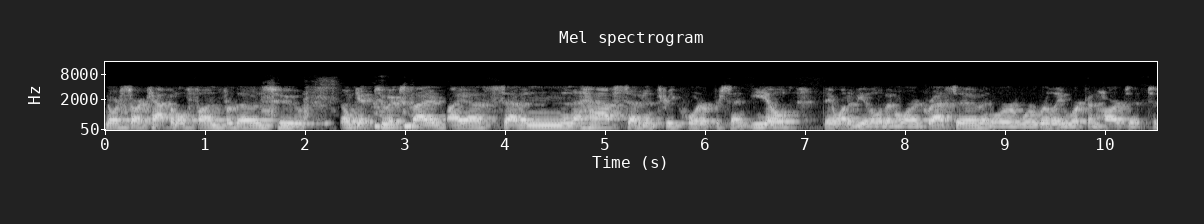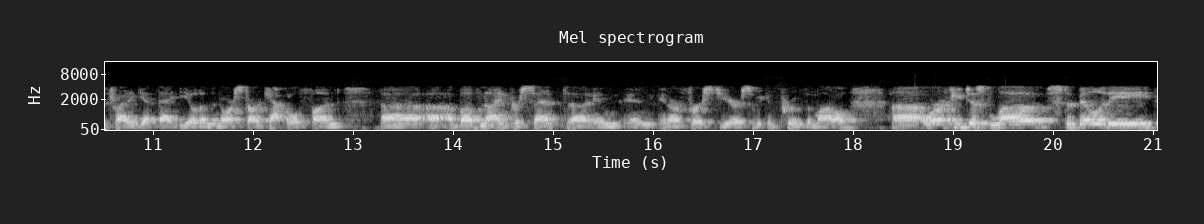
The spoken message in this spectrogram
North Star Capital Fund for those who don't get too excited by a seven and a half, seven and three quarter percent yield. They want to be a little bit more aggressive, and we're, we're really working hard to, to try to get that yield on the North Star Capital Fund uh, above 9% uh, in, in, in our first year so we can prove the model. Uh, or if you just love stability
